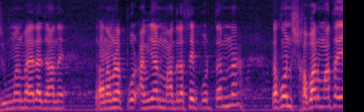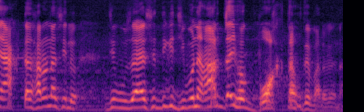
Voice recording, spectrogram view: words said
জুম্মান ভাইরা জানে। তখন আমরা আমি যখন মাদ্রাসায় পড়তাম না, তখন সবার মাথায় একটা ধারণা ছিল যে উজায় সিদ্দিকি জীবনে আর যাই হোক, বক্তা হতে পারবে না।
